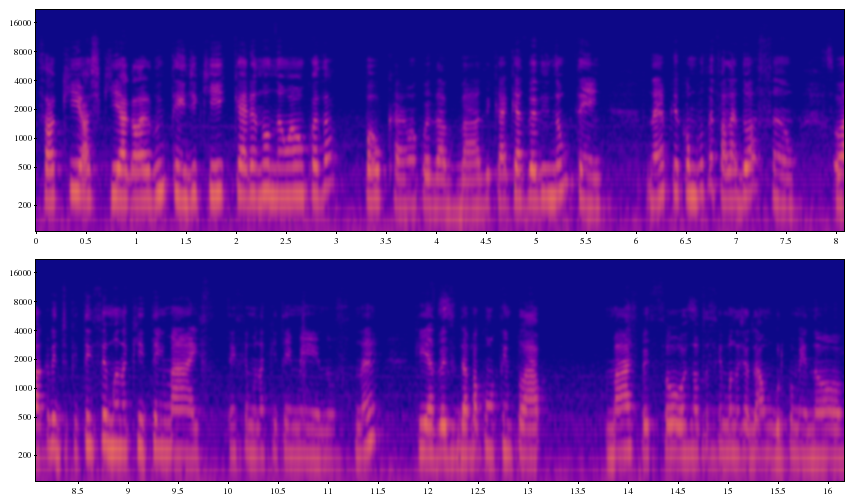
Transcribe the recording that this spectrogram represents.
Só que acho que a galera não entende que querendo ou não é uma coisa pouca, é uma coisa básica que às vezes não tem, né? Porque como você fala, é doação. Sim. Eu acredito que tem semana que tem mais, tem semana que tem menos, né? Que às vezes Sim. dá para contemplar mais pessoas, Sim. na outra semana já dá um grupo menor.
